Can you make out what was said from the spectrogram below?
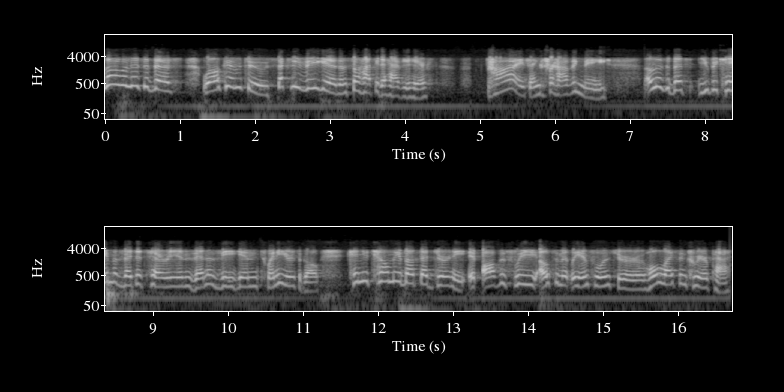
Hello, Elizabeth. Welcome to Sexy Vegan. I'm so happy to have you here. Hi, thanks for having me. Elizabeth, you became a vegetarian, then a vegan 20 years ago. Can you tell me about that journey? It obviously ultimately influenced your whole life and career path.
